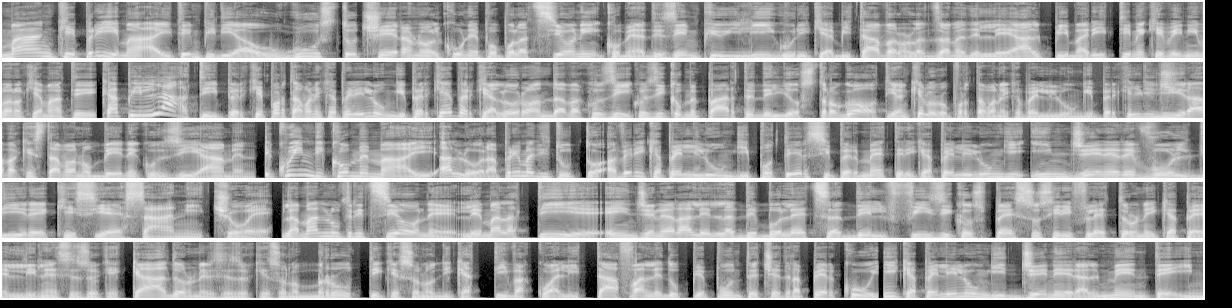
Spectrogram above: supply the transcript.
Ma anche prima, ai tempi di Augusto, c'erano alcune popolazioni, come ad esempio i Liguri che abitavano la zona delle Alpi marittime, che venivano chiamate capillati perché portavano i capelli lunghi. Perché? Perché a loro andava così così, come parte degli ostrogoti, anche loro portavano i capelli lunghi perché gli girava che stavano bene così, amen. E quindi come mai? Allora, prima di tutto, avere i capelli lunghi, potersi permettere i capelli lunghi in genere vuol dire che si è sani, cioè la malnutrizione, le malattie e in generale la debolezza del fisico spesso si riflettono nei capelli, nel senso che cadono, nel senso che sono brutti, che sono di cattiva qualità, fanno le doppie punte, eccetera. Per cui i capelli lunghi generalmente in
